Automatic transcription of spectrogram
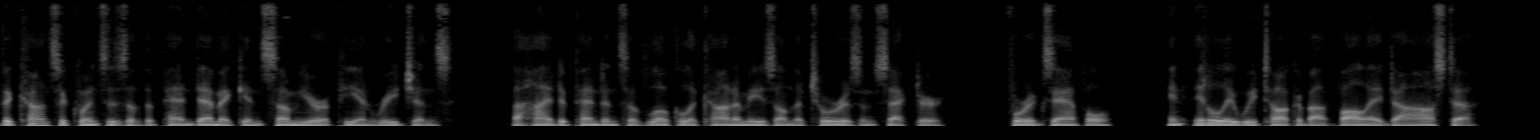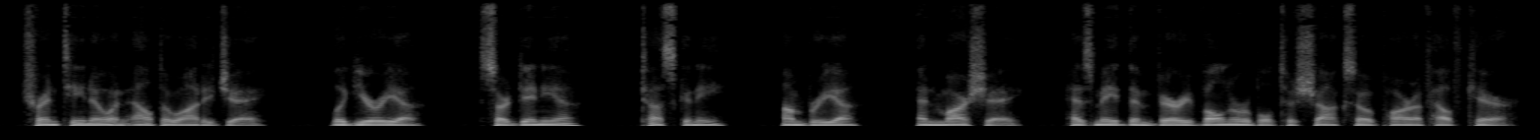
The consequences of the pandemic in some European regions, the high dependence of local economies on the tourism sector, for example, in Italy we talk about Valle d'Aosta, Trentino and Alto Adige, Liguria, Sardinia, Tuscany, Umbria, and Marche, has made them very vulnerable to shocks au par of healthcare.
